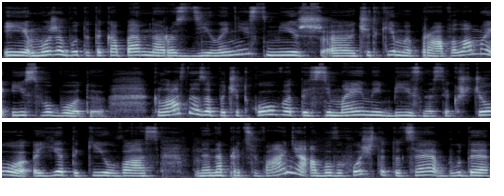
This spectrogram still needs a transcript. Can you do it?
і може бути така певна розділеність між чіткими правилами і свободою. Класно започатковувати сімейний бізнес. Якщо є такі у вас напрацювання, або ви хочете, то це буде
